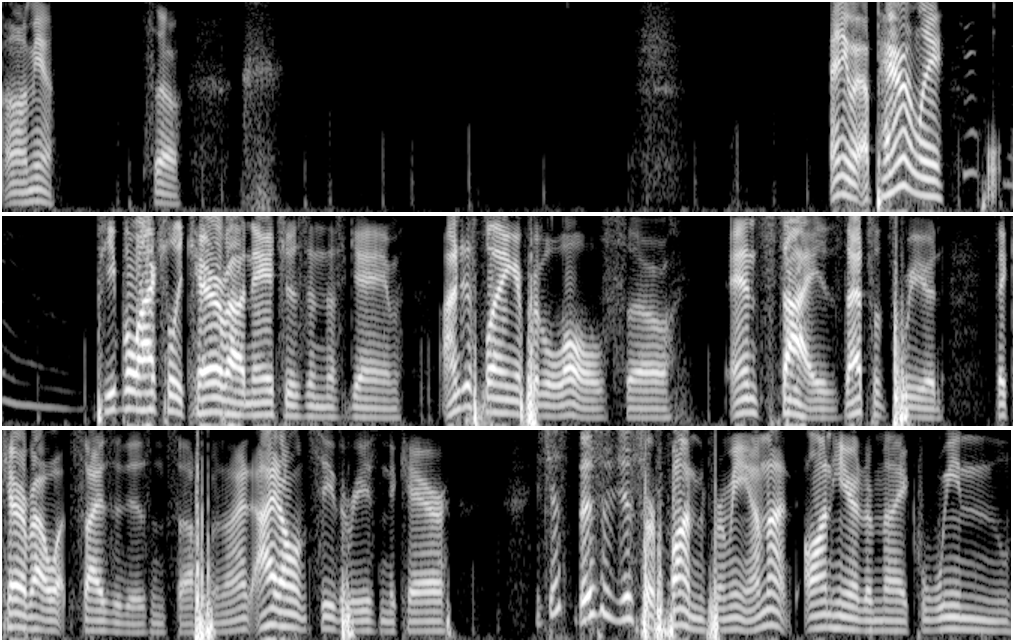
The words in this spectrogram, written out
Um, yeah. So... Anyway, apparently, people actually care about natures in this game. I'm just playing it for the lulz, so... And size. That's what's weird. They care about what size it is and stuff, and I, I don't see the reason to care. It's just, this is just for fun for me. I'm not on here to, like, win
